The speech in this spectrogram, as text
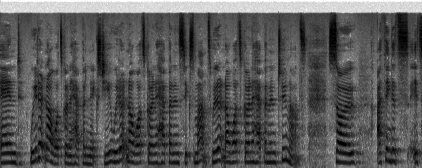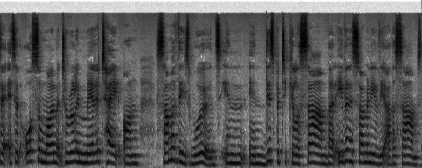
And we don't know what's going to happen next year. We don't know what's going to happen in six months. We don't know what's going to happen in two months. So I think it's it's a it's an awesome moment to really meditate on some of these words in in this particular psalm, but even in so many of the other psalms,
